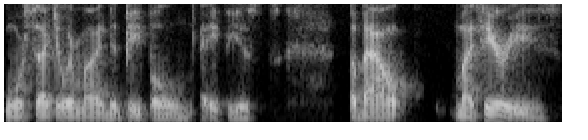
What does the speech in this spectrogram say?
more secular minded people, atheists, about my theories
